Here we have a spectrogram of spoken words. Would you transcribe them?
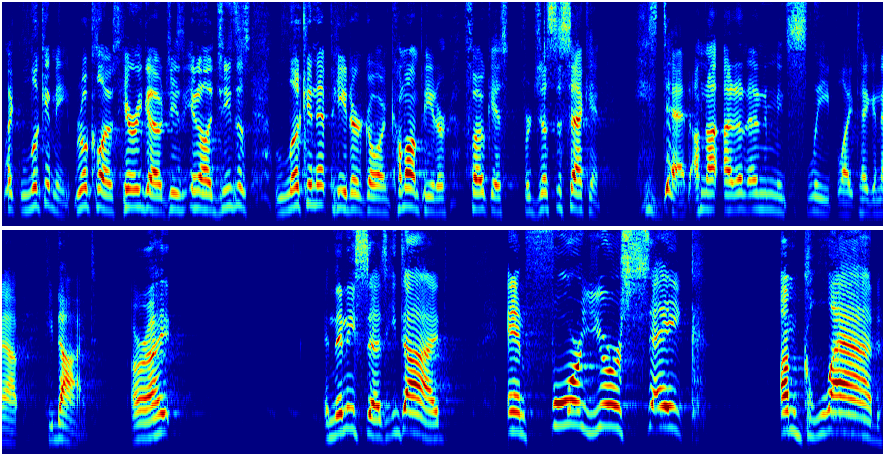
Like, look at me, real close. Here we go. Jesus, you know, Jesus looking at Peter, going, Come on, Peter, focus for just a second. He's dead. I'm not, I don't mean sleep, like take a nap. He died. All right? And then he says, He died, and for your sake, I'm glad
